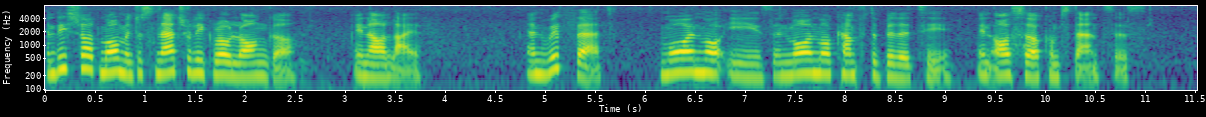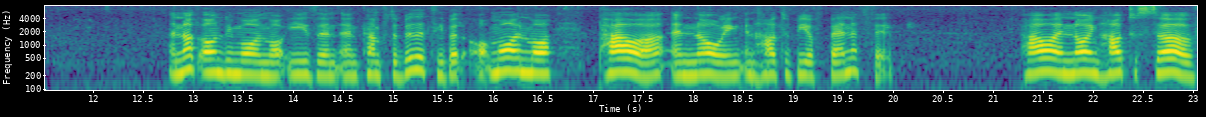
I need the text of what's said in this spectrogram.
And these short moments just naturally grow longer in our life. And with that, more and more ease and more and more comfortability in all circumstances and not only more and more ease and, and comfortability, but more and more power and knowing and how to be of benefit. Power and knowing how to serve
